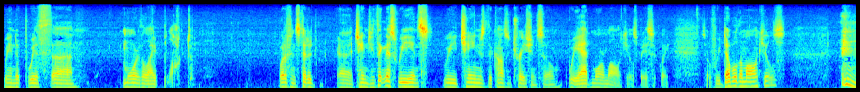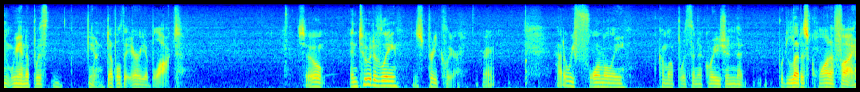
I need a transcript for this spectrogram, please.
we end up with uh, more of the light blocked. What if instead of uh, changing thickness, we we change the concentration, so we add more molecules basically. So if we double the molecules, we end up with you know double the area blocked. So intuitively, it's pretty clear, right? How do we formally come up with an equation that would let us quantify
